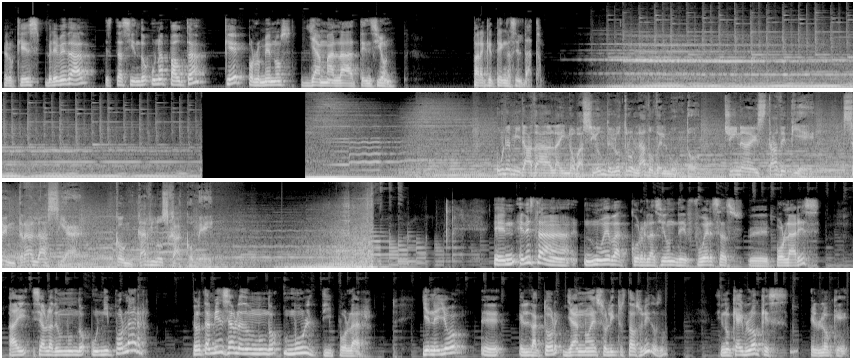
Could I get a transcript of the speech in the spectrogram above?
pero que es brevedad, está siendo una pauta que por lo menos llama la atención para que tengas el dato. Una mirada a la innovación del otro lado del mundo. China está de pie. Central Asia. Con Carlos Jacome. En, esta nueva correlación de fuerzas eh, polares, hay, se habla de un mundo unipolar, pero también se habla de un mundo multipolar. Y en ello, eh, el actor ya no es solito Estados Unidos, sino que hay bloques, el bloque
